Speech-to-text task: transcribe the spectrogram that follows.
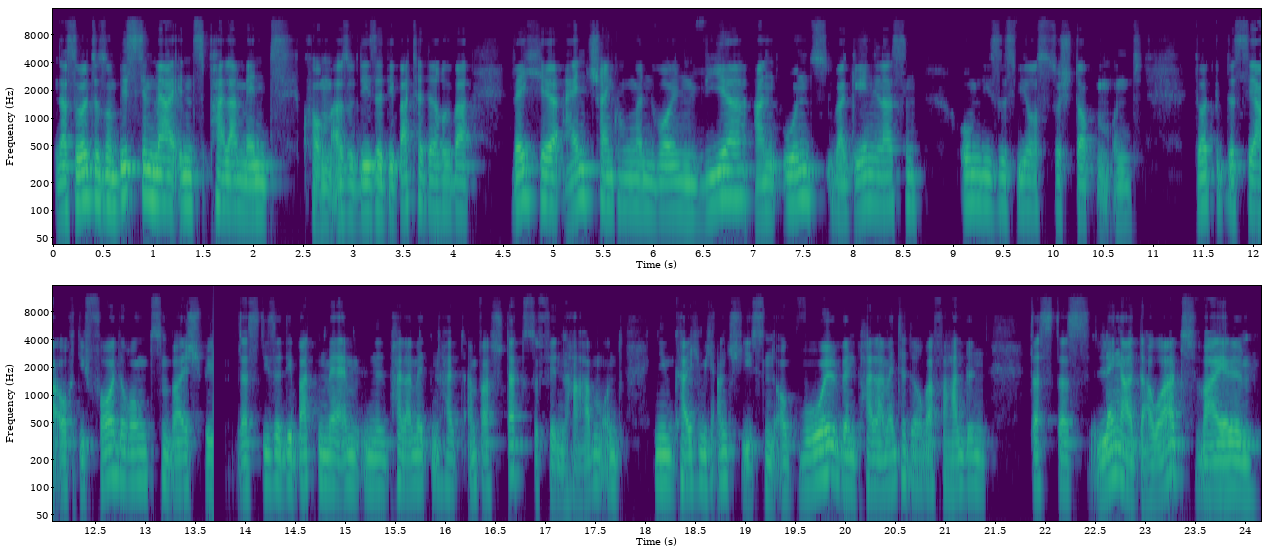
das sollte so ein bisschen mehr ins Parlament kommen. Also diese Debatte darüber, welche Einschränkungen wollen wir an uns übergehen lassen, um dieses Virus zu stoppen. Und dort gibt es ja auch die Forderung zum Beispiel, dass diese Debatten mehr in den Parlamenten halt einfach stattzufinden haben. Und dem kann ich mich anschließen, obwohl, wenn Parlamente darüber verhandeln, dass das länger dauert, weil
